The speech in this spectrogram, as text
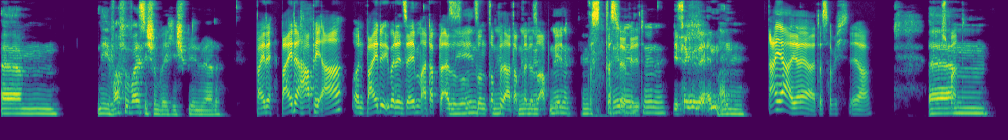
ähm, nee, Waffe weiß ich schon, welche ich spielen werde. Beide, beide HPA und beide über denselben Adapter, also Nee, so, so ein Doppeladapter, nee, der so abgeht. nee, nee, Das- das wär nee, wild. Nee, nee, Die fängt mit der M an. nee. Ah ja, ja, ja, das habe ich, ja. Ähm,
